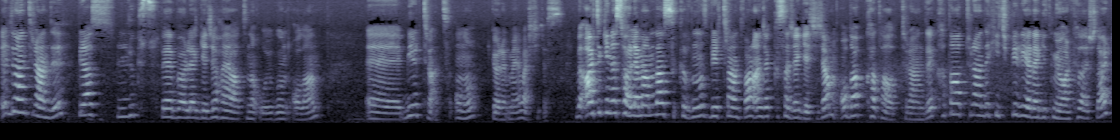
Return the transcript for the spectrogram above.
Eldiven trendi biraz lüks ve böyle gece hayatına uygun olan e, bir trend. Onu görmeye başlayacağız. Ve artık yine söylememden sıkıldığınız bir trend var ancak kısaca geçeceğim. O da cutout trendi. Cutout trendi hiçbir yere gitmiyor arkadaşlar.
